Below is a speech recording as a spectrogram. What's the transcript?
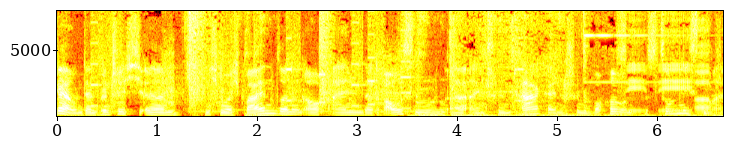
Ja, und dann wünsche ich ähm, nicht nur euch beiden, sondern auch allen da draußen äh, einen schönen Tag, eine schöne Woche und bis zum nächsten Mal.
